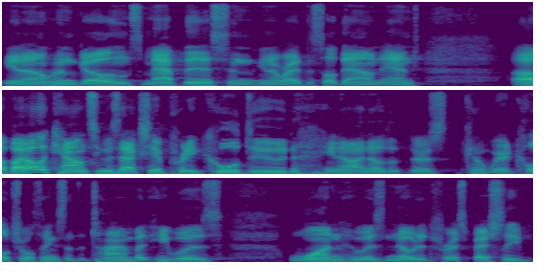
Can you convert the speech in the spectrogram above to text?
you know, and go and let's map this and you know write this all down and. Uh, by all accounts, he was actually a pretty cool dude. You know, I know that there's kind of weird cultural things at the time, but he was one who is noted for, especially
